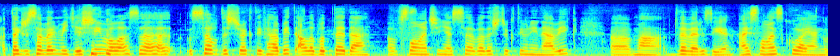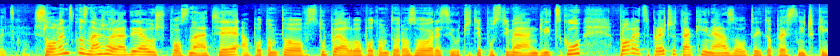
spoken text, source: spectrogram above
A takže sa veľmi teším, volá sa Self-Destructive Habit, alebo teda v slovenčine Seba-destruktívny návyk. Má dve verzie, aj slovenskú, aj anglickú. Slovensko z nášho rádia už poznáte a po tomto vstupe alebo po tomto rozhovore si určite pustíme anglicku. Povedz, prečo taký názov tejto pesničky?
